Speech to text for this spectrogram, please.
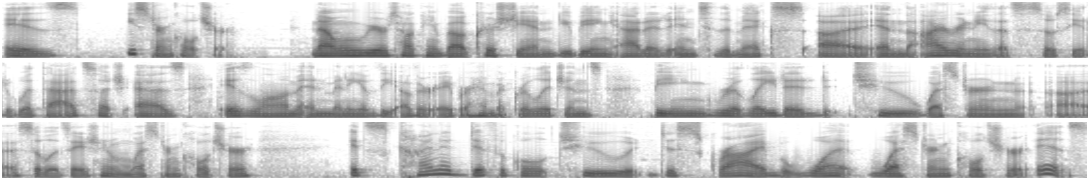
is Eastern culture. Now, when we were talking about Christianity being added into the mix uh, and the irony that's associated with that, such as Islam and many of the other Abrahamic religions being related to Western uh, civilization and Western culture, it's kind of difficult to describe what Western culture is.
